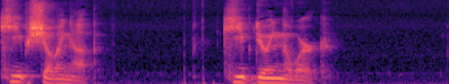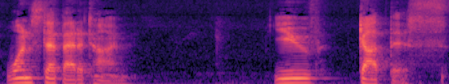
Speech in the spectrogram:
Keep showing up. Keep doing the work. One step at a time. You've got this.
